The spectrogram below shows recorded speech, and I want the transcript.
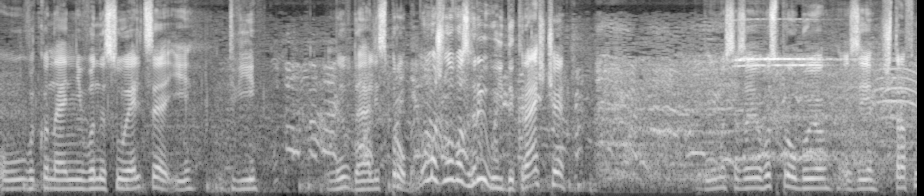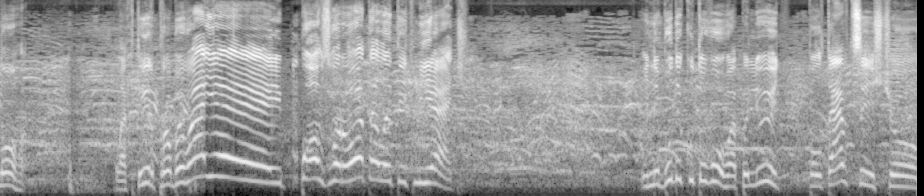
У виконанні венесуельця і дві невдалі спроби. Ну, можливо, з гри вийде краще. Дивимося за його спробою зі штрафного. Лахтир пробиває! І повз ворота летить м'яч. І не буде кутового. Апелюють полтавці, що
